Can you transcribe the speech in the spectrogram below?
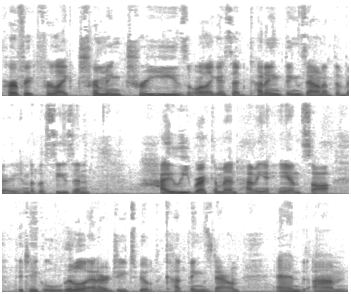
perfect for like trimming trees or like I said, cutting things down at the very end of the season. Highly recommend having a handsaw. They take little energy to be able to cut things down and um,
